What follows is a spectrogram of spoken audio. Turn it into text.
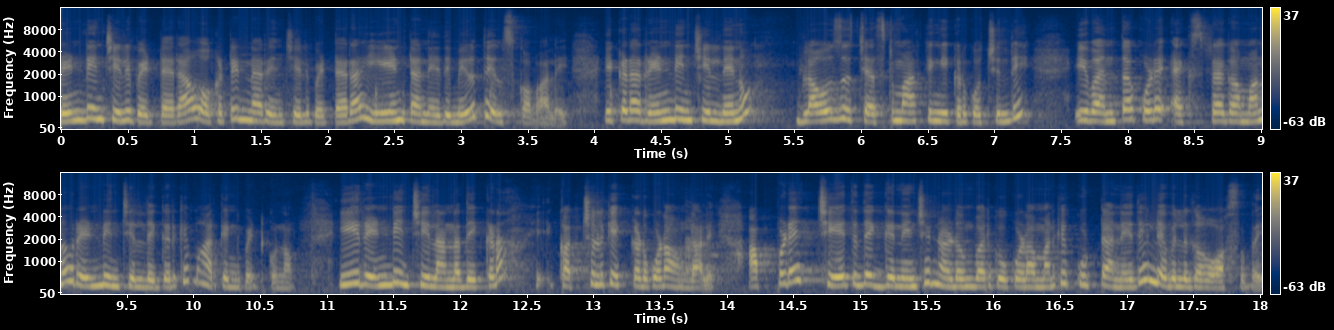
రెండు ఇంచీలు పెట్టారా? ఒకటిన్నర ఇంచీలు పెట్టారా? ఏంటనేది మీరు తెలుసుకోవాలి. ఇక్కడ రెండు ఇంచీలు నేను బ్లౌజ్ చెస్ట్ మార్కింగ్ ఇక్కడికి వచ్చింది. ఇవంతా కూడా ఎక్స్ట్రాగా మనం రెండు ఇంచీల దగ్గరికి మార్కింగ్ పెట్టుకున్నాం. ఈ రెండు ఇంచీలు అన్నది ఇక్కడ ఖర్చులకి ఇక్కడ కూడా ఉండాలి. అప్పుడే చేతి దగ్గర నుంచి నడుం వరకు కూడా మనకి కుట్టు అనేది లెవెల్గా వస్తుంది.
